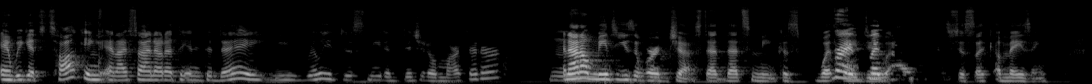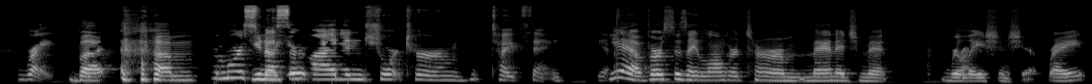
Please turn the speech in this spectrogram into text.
And we get to talking, and I find out at the end of the day, you really just need a digital marketer. Mm. And I don't mean to use the word just. That that's mean because what right, they do, but, it's just like amazing. Right. But um, more specified you know, and short term type thing. Yeah. yeah, versus a longer term management relationship, right?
